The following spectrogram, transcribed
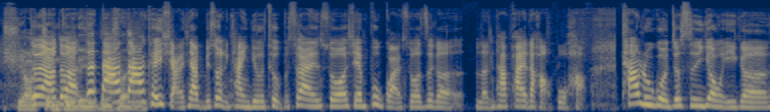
需要。对啊，对啊。那大家大家可以想一下，比如说你看 YouTube，虽然说先不管说这个人他拍的好不好，他如果就是用一个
